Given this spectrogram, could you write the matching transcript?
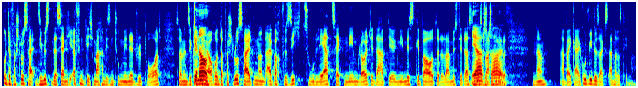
unter Verschluss halten. Sie müssten das ja nicht öffentlich machen, diesen Two-Minute-Report, sondern sie könnten genau. ihn auch unter Verschluss halten und einfach für sich zu Lehrzwecken nehmen. Leute, da habt ihr irgendwie Mist gebaut oder da müsst ihr das und ja, das total. machen. Oder, ne? Aber egal, gut, wie du sagst, anderes Thema.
